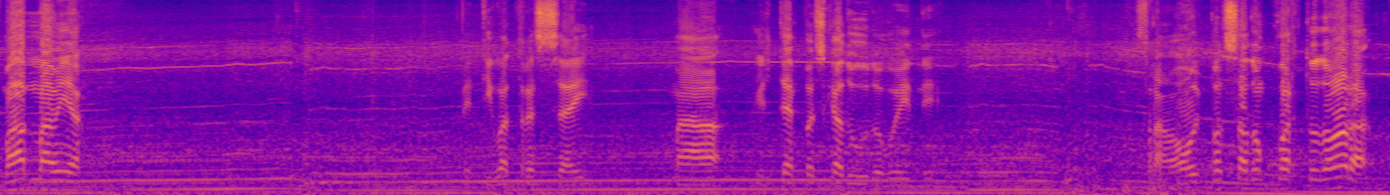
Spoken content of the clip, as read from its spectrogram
Mamma mia. 24 e 6. Ma il tempo è scaduto, quindi. Strano, ho impostato un quarto d'ora.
